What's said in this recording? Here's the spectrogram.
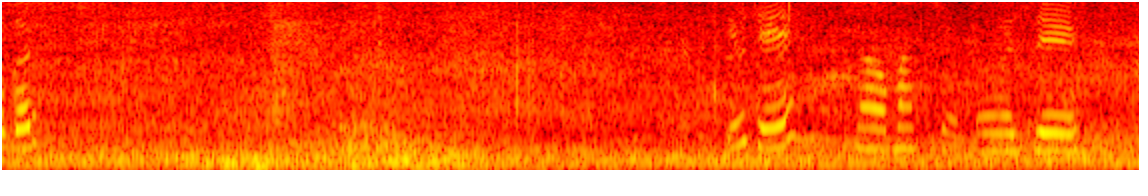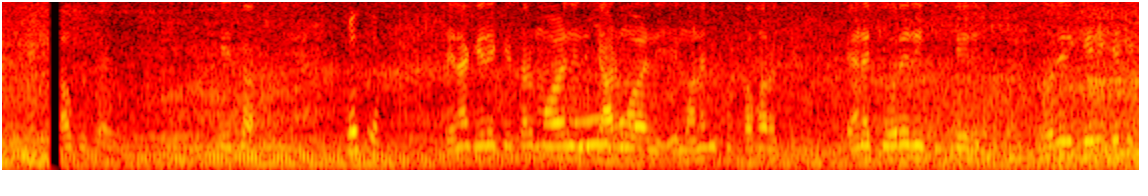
પકડ. કેવું છે? નવમાં છે. મસ્ત ભાવ પૂછવાયો? કેસર. બેસી જા તેના ઘેરે કેસર મળે ને ઝાડ મળે નહીં. એ મને બી ખુદ ખબર જ છે. એણે કેરી. ચોરેલી કેરી કેટલી?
